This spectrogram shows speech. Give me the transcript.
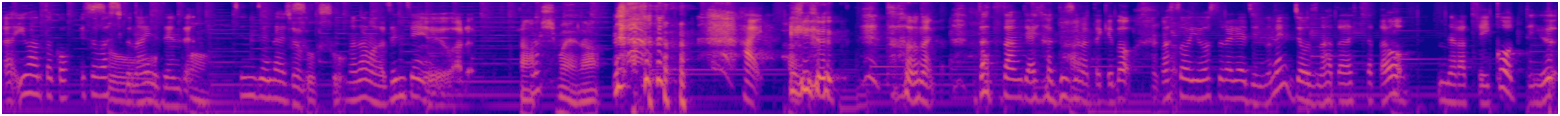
あ言わんとこ。忙しくないね全然。うん。全然大丈夫。まだまだ全然余裕ある。なな。暇やな。はい、はいっていうただのなんか雑談みたいになってしまったけど、まあ、そういうオーストラリア人のね上手な働き方を見習っていこうっていう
